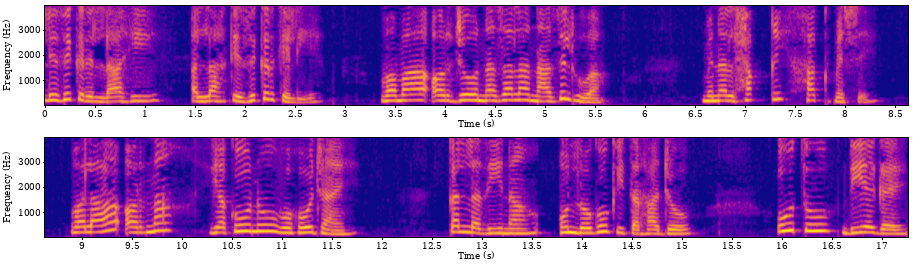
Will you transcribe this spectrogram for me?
لکر اللہ اللہ کے ذکر کے لیے۔ وما اور جو نزلہ نازل ہوا، من الحق، حق میں سے۔ ولا اور نہ یقون وہ ہو جائیں۔ کل لدینہ ان لوگوں کی طرح جو اوتو دیے گئے،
